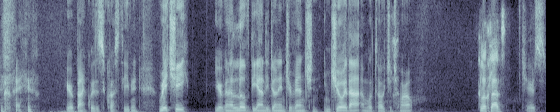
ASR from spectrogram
You're back with us across the evening. Richie, you're going to love the Andy Dunn intervention. Enjoy that, and we'll talk to you tomorrow. Good luck, lads. Cheers.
